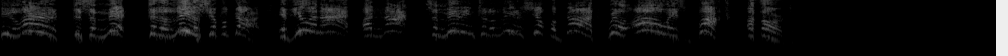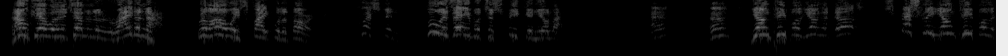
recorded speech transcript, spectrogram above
he learned to submit to the leadership of God. If you and I are not submitting to the leadership of God, we'll always buck authority. And I don't care whether they're telling us right or not. We'll always fight with authority. Question who is able to speak in your life? Huh? Huh? Young people, young adults, especially young people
